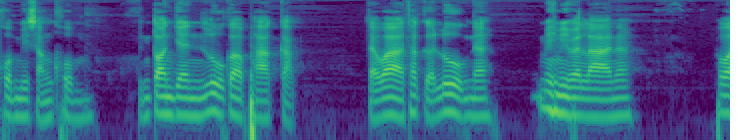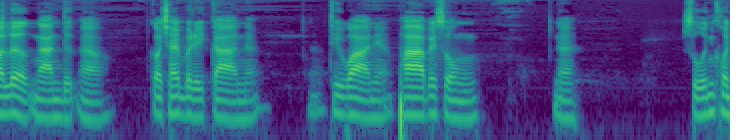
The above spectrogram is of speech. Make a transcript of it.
คมมีสังคม ถึงตอนเย็นลูกก็พากลับ แต่ว่าถ้าเกิดลูกนะ ไม่มีเวลานะ เพราะว่าเลิกงานดึกอ่าก็ใช้บริการนะที่ว่าเนี่ยพาไปส่งนะศูนย์คน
